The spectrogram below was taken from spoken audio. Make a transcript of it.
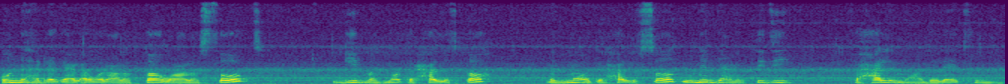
قلنا هنراجع الأول على الطه وعلى الصاد. نجيب مجموعة الحل في طه مجموعة الحل في صاد ونرجع نبتدي في حل المعادلات في النون.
